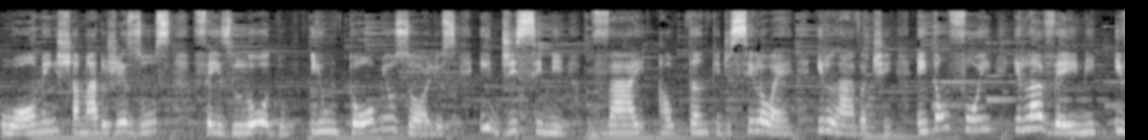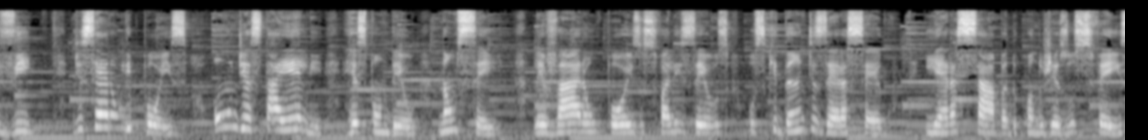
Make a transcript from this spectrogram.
O homem chamado Jesus fez lodo e untou-me os olhos e disse-me: Vai ao tanque de Siloé e lava-te. Então fui e lavei-me e vi. Disseram-lhe, pois, onde está ele? Respondeu: Não sei. Levaram, pois, os fariseus, os que dantes era cego, e era sábado quando Jesus fez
